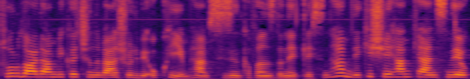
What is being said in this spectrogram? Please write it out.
sorulardan birkaçını ben şöyle bir okuyayım. Hem sizin kafanızda netlesin hem de kişi hem kendisinde yok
